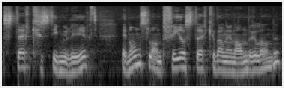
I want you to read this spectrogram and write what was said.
sterk gestimuleerd. In ons land veel sterker dan in andere landen.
